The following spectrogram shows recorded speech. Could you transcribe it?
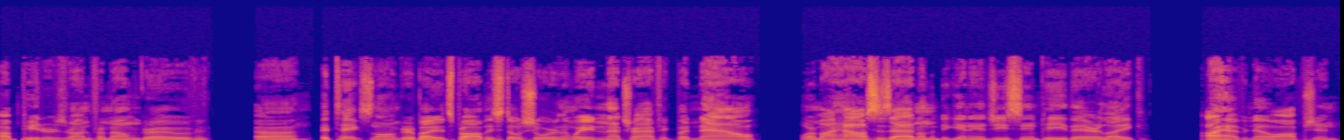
up Peters Run from Elm Grove. Uh, it takes longer, but it's probably still shorter than waiting in that traffic. But now, where my house is at on the beginning of GCMP, there, like I have no option.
